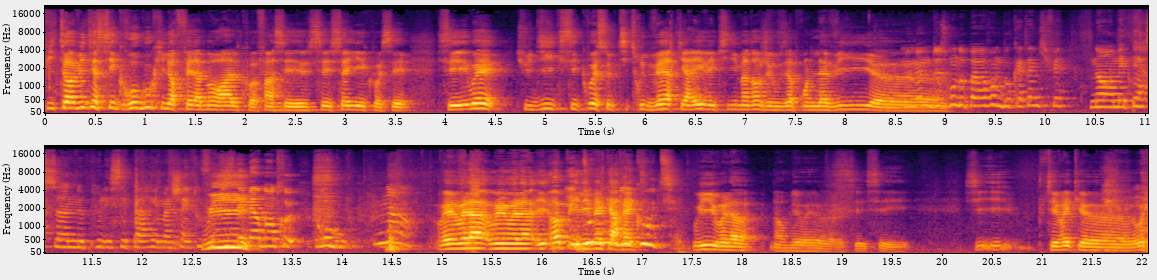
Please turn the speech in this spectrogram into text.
puis t'as envie de dire c'est gros goût qui leur fait la morale quoi. Enfin c'est, c'est ça y est quoi. C'est, c'est ouais. Tu dis que c'est quoi ce petit truc vert qui arrive et qui dit maintenant je vais vous apprendre la vie. euh, Mais Même deux secondes auparavant, Bo-Katan qui fait Non, mais personne ne peut les séparer, machin et tout. Oui. qu'ils se démerdent entre eux. Gros goût. Non. Ouais voilà, ouais voilà. Et hop et, Et, les mecs arrêtent. Oui voilà. Non mais ouais, ouais c'est, c'est, c'est vrai que ouais.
